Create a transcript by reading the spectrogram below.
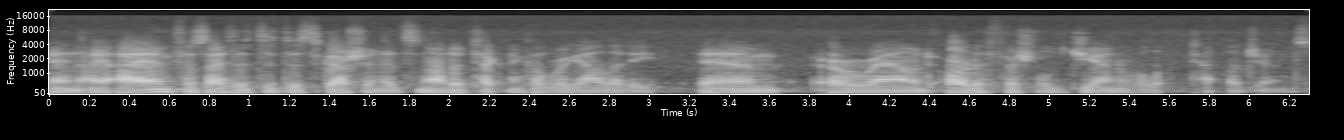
and I, I, emphasize it's a discussion, it's not a technical reality, um, around artificial general intelligence.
